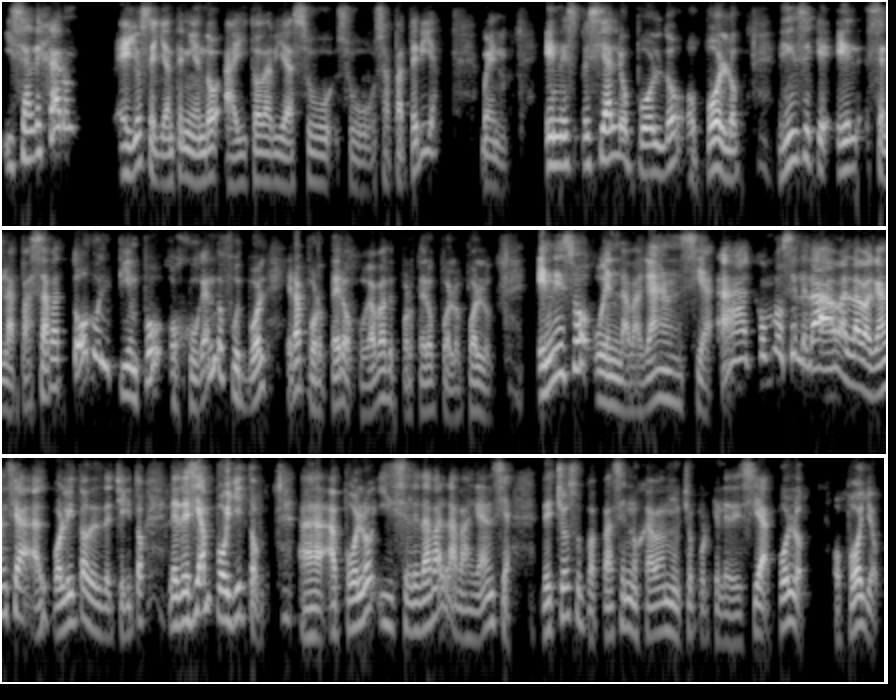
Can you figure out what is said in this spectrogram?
Y se alejaron ellos seguían teniendo ahí todavía su, su zapatería. Bueno, en especial Leopoldo o Polo, fíjense que él se la pasaba todo el tiempo o jugando fútbol, era portero, jugaba de portero Polo Polo. En eso o en la vagancia. Ah, ¿cómo se le daba la vagancia al Polito desde chiquito? Le decían pollito a, a Polo y se le daba la vagancia. De hecho, su papá se enojaba mucho porque le decía, Polo, o pollo.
